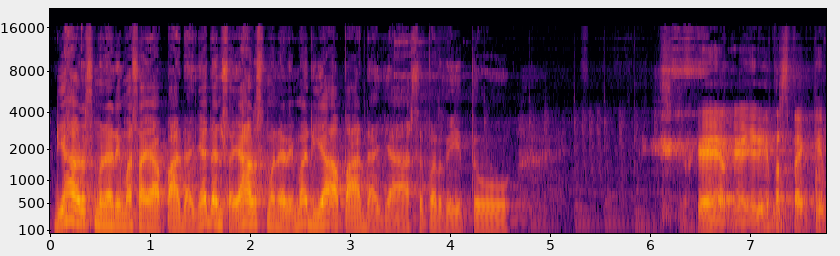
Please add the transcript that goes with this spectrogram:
Dia harus menerima saya apa adanya dan saya harus menerima dia apa adanya seperti itu. Oke oke, jadi perspektif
